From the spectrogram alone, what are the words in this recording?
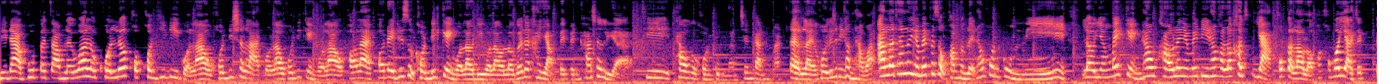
นิดนึงนัทพูดประจำเลยว่าเราควรเลือกคบคนที่ดีกว่าเรา คนที่ฉลาดกว่าเราคนที่เก่งกว่าเราเพราะอะไรเพราะในที่สุดคนที่เก่งกว่าเราดีกว่าเรา เราก็จะขยับไปเป็นค่าเฉลี่ยที่เท่ากับคนกลุ่มนั้นเช่นกันถูกไหมแต่หลายคนก็จะมีคำถามว่าอะแล้วถ้าเรายังไม่ประสบความสำเร็จเท่าคนกลุ่มนี้ เรายังไม่เก่งเท่าเขาเรายังไม่ดีเท่าเขาแล้วเขาอยากคบกับเราหรอเพราะเขาก็อยากจะไป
